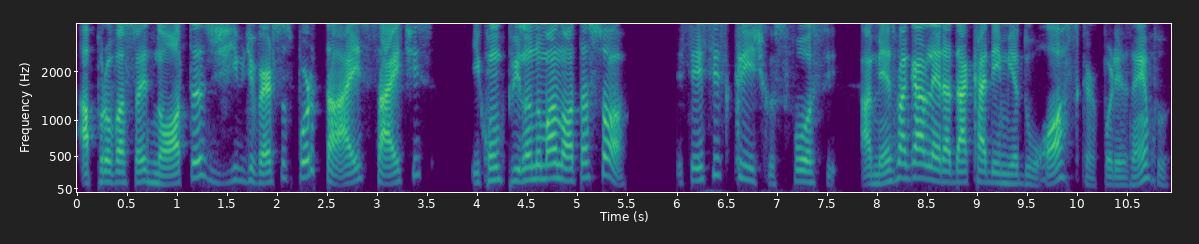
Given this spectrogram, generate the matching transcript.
aprovações, notas de diversos portais, sites, e compila numa nota só se esses críticos fosse a mesma galera da academia do Oscar, por exemplo,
